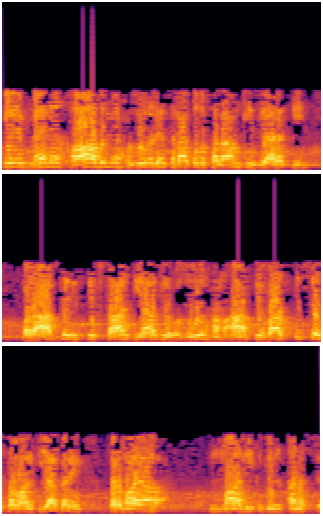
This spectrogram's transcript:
کہ میں نے خواب میں حضور علیہ سلاۃ والسلام کی زیارت کی۔ اور آپ سے استفسار کیا کہ حضور ہم آپ کے بعد کس سے سوال کیا کریں؟ فرمایا، مالک بن انس سے۔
